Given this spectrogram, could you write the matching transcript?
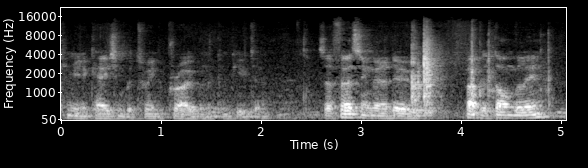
communication between the probe and the computer. So the first thing I'm going to do is plug the dongle in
